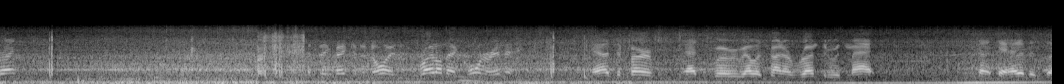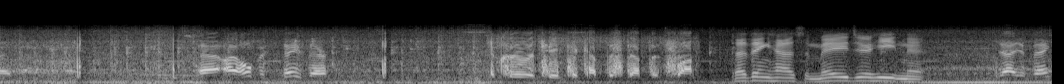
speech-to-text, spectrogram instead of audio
Frank? That thing making a noise. It's right on that corner, isn't it? Yeah, that's the firm. That's where I was trying to run through with Matt. Trying to stay ahead of this place. Uh, I hope it stays there. The crew is to pick up the stuff that's flopped. That thing has some major heat in it. Yeah, you think?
